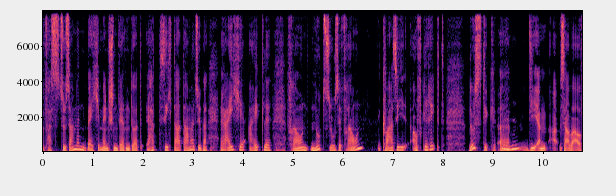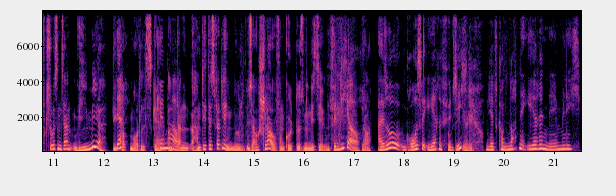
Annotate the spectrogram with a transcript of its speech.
fasst zusammen, welche Menschen werden dort, er hat sich da damals über reiche, eitle Frauen, nutzlose Frauen quasi aufgeregt, lustig, äh, die ähm, sauber aufgestoßen sind, wie mir, die Mhm. Ja, Topmodels. Gell? genau. Und dann haben die das verglichen. Ist auch schlau vom Kultusministerium. Finde ich auch. Ja. Also große Ehre für dich. Ehre. Und jetzt kommt noch eine Ehre, nämlich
